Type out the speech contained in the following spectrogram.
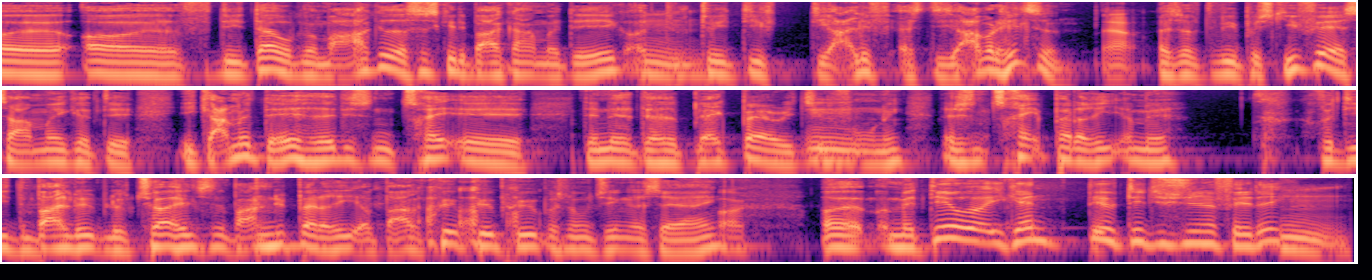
Og, og, fordi der åbner markedet, og så skal de bare i gang med det, ikke? Og mm. de, de, de, aldrig, altså, de arbejder hele tiden. Ja. Altså, vi er på skiferie sammen, ikke? At det, I gamle dage havde de sådan tre, øh, den der, der hed Blackberry-telefon, mm. ikke? Der havde de sådan tre batterier med. Fordi den bare løb, løb tør hele tiden. Bare en ny batteri, og bare køb, køb, køb, og sådan nogle ting og sager, ikke? Og, men det er jo, igen, det er jo det, de synes er fedt, ikke? Mm.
